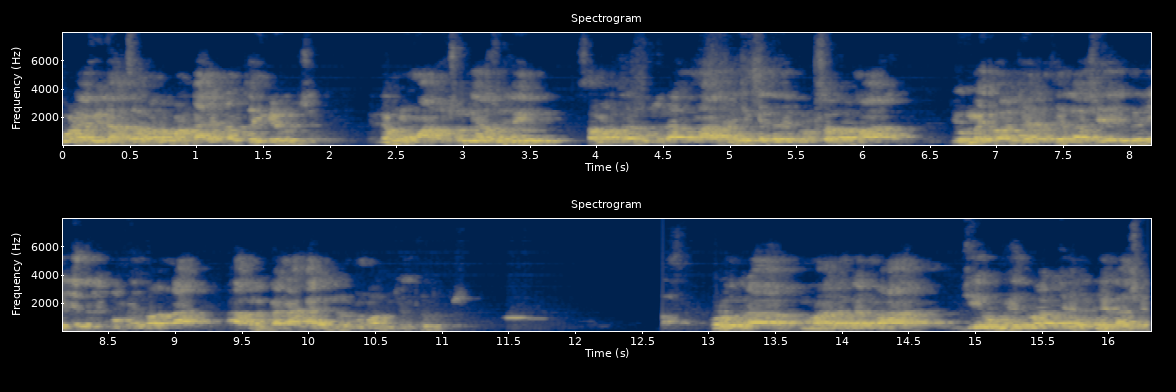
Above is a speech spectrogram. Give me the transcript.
પુણે વિધાનસભાનો પણ કાર્યક્રમ થઈ ગયો છે. એટલે હું માનું છું ત્યાં સુધી સમગ્ર ગુજરાતમાં દરેકે દરેક લોકસભામાં જે ઉમેદવાર જાહેર થયેલા છે, એ દરેક ઉમેદવારના આ પ્રકારના કાર્યક્રમનું આયોજન થયું છે. વડોદરા મહાનગરમાં જે ઉમેદવાર જાહેર થયેલા છે,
